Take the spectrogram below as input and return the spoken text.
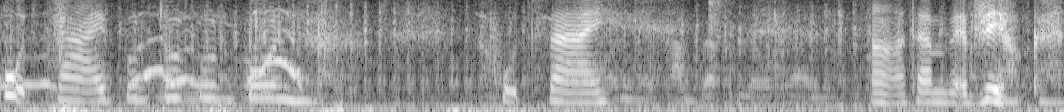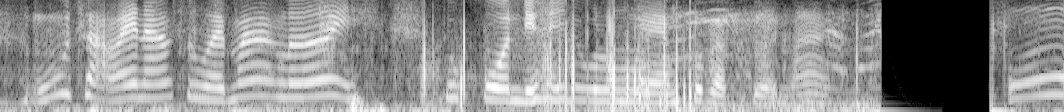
ขุดทรายปุ้นปุ้นปุ้นปุ้นขุดทรายเอ๋อทำแบบเดียวกันอู้สระว่ายน้ำสวยมากเลย ทุกคนเดี๋ยวให้ดูโรงแรมคือแบบสวยมากอู้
